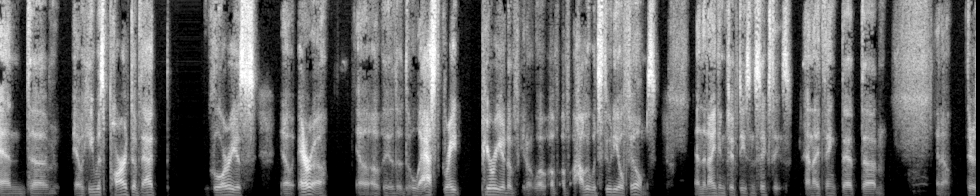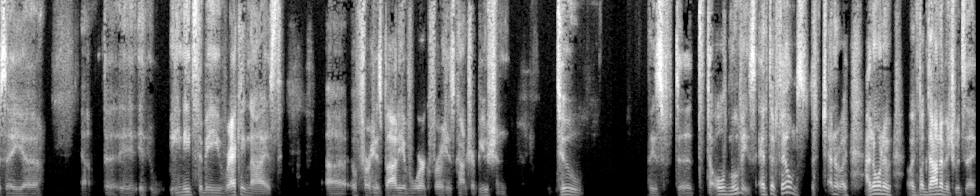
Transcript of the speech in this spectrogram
and um, you know he was part of that glorious you know era, you know, the, the, last great period of you know of, of, Hollywood studio films in the 1950s and 60s. And I think that um, you know there's a uh, it, it, he needs to be recognized uh, for his body of work, for his contribution to these to, to, old movies and to films generally. I don't want to, like Bogdanovich would say,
